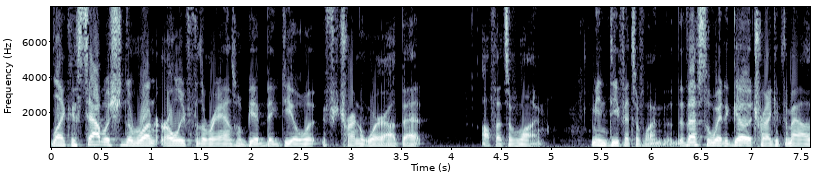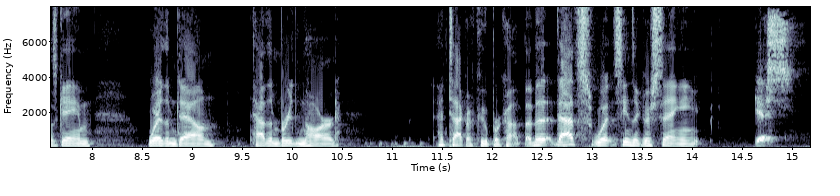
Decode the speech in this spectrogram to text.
like establishing the run early for the Rams would be a big deal if you're trying to wear out that offensive line. I mean, defensive line. That's the way to go. Try to get them out of this game, wear them down, have them breathing hard, attack a Cooper Kupp. That's what it seems like you're saying. Yes,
